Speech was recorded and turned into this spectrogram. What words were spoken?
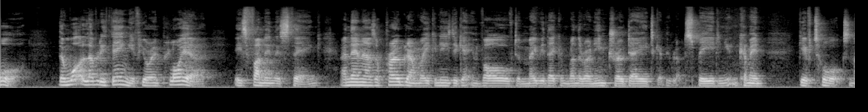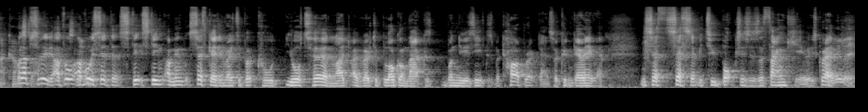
more, then what a lovely thing if your employer is funding this thing and then as a program where you can easily get involved and maybe they can run their own intro day to get people up to speed and you can come in give talks and that kind Well, of stuff Well, absolutely. I've, I've always said that Ste Steam. I mean, Seth Godin wrote a book called Your Turn, and I, I wrote a blog on that because one New Year's Eve because my car broke down, so I couldn't go anywhere. And Seth, Seth sent me two boxes as a thank you. It was great. Really?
